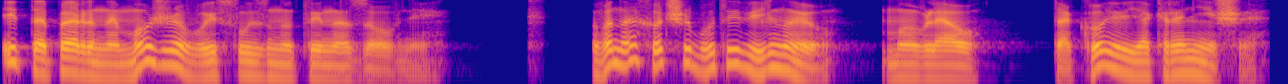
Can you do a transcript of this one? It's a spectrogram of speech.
і тепер не може вислизнути назовні. Вона хоче бути вільною, мовляв, такою, як раніше.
